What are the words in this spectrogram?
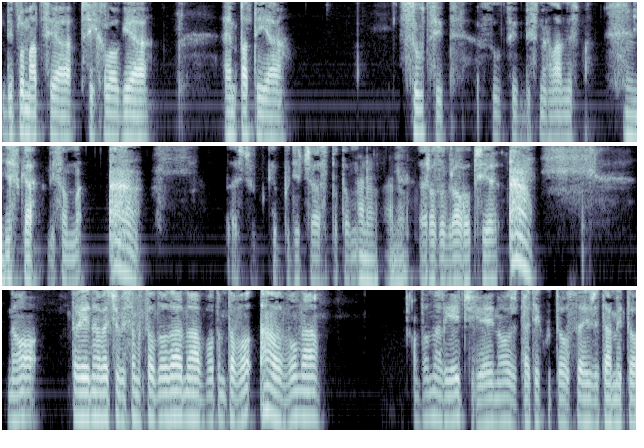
diplomácia, psychológia, empatia, súcit. Súcit by sme hlavne spa- mm. dneska by som ešte keď bude čas, potom ano, ano. rozobral hlbšie. No, to je jedna vec, čo by som chcel dodať, no a potom tá vlna, vlna lieči, je, no, že tá tekutosť, že tam je to,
